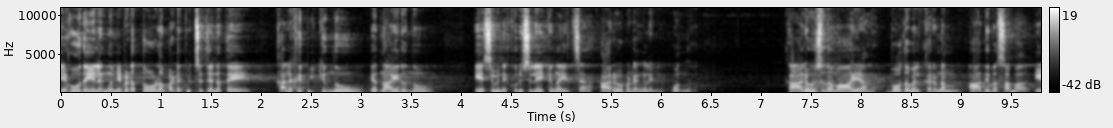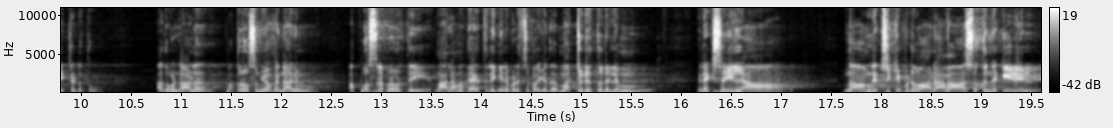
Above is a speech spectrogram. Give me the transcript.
യഹൂദയിലെങ്ങും ഇവിടത്തോളം പഠിപ്പിച്ച് ജനത്തെ കലഹിപ്പിക്കുന്നു എന്നായിരുന്നു യേശുവിനെ കുരിശിലേക്ക് നയിച്ച ആരോപണങ്ങളിൽ ഒന്ന്. കാലോചിതമായ ബോധവൽക്കരണം ആദിമസഭ ഏറ്റെടുത്തു. അതുകൊണ്ടാണ് പത്രോസും യോഹന്നാനും അപ്പോസ്ല പ്രവൃത്തി നാലാം അധ്യായത്തിൽ ഇങ്ങനെ വിളിച്ചു പറഞ്ഞത് മറ്റൊരുത്തരിലും രക്ഷയില്ല. നാം രക്ഷിക്കപ്പെടുവാൻ ആകാശത്തിന്റെ കീഴിൽ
